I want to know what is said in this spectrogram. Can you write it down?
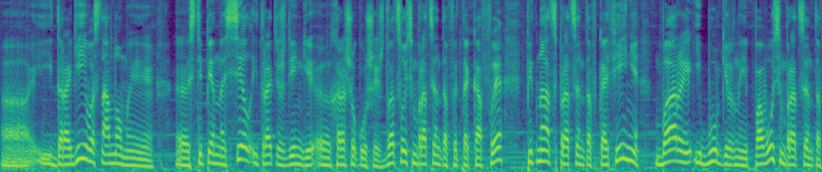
и дорогие в основном, и э, степенно сел и тратишь деньги, э, хорошо кушаешь. 28% это кафе, 15% кофейни, бары и бургерные по 8%.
